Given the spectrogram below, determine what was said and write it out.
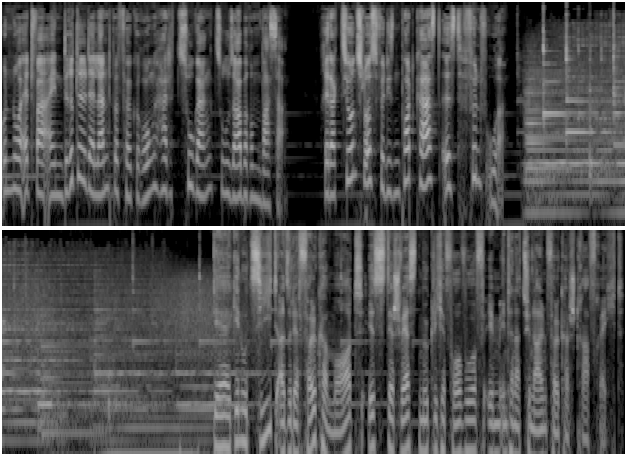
und nur etwa ein Drittel der Landbevölkerung hat Zugang zu sauberem Wasser. Redaktionsschluss für diesen Podcast ist 5 Uhr. Der Genozid, also der Völkermord, ist der schwerstmögliche Vorwurf im internationalen Völkerstrafrecht.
